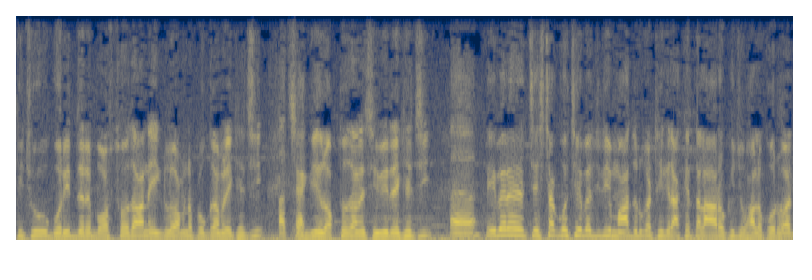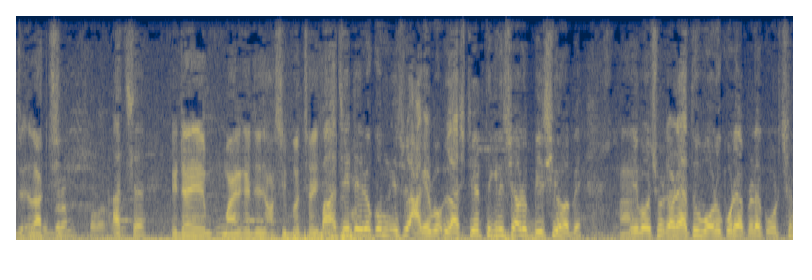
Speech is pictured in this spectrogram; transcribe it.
কিছু গরিবদের বস্ত্রদান এইগুলো আমরা প্রোগ্রাম রেখেছি। আচ্ছা। একদিন রক্তদানের শিবির রেখেছি। হ্যাঁ। এবারে চেষ্টা করছি এবার যদি মা দুর্গা ঠিক রাখে তাহলে আরও কিছু ভালো করবার রাখছি। করা হবে। আচ্ছা। এটাই মায়ের কাছে আশীর্বাদ চাই। বাজেট এরকম আগের লাস্ট ইয়ার থেকে নিশ্চয়ই আরও বেশি হবে। হ্যাঁ। এবছর কারণ এত বড় করে আপনারা করছেন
